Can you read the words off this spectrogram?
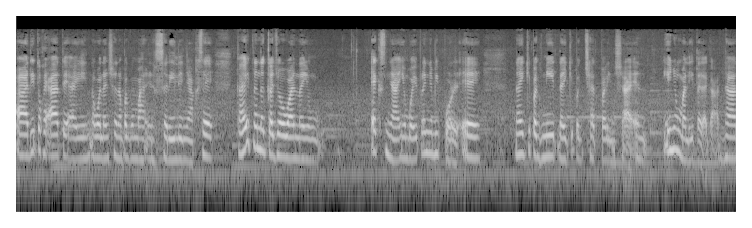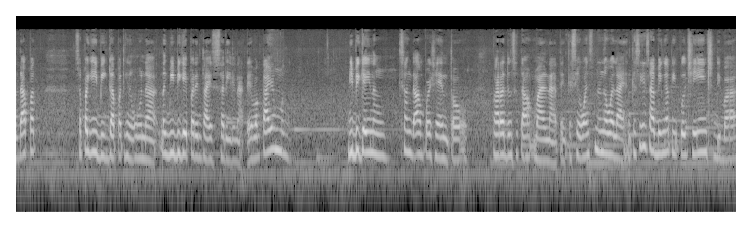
Uh, dito kay ate ay nawalan siya ng pagmamahal sa sarili niya. Kasi kahit na nagka-jowa na yung ex niya, yung boyfriend niya before, eh, nakikipag-meet, nakikipag-chat pa rin siya. And yun yung mali talaga. Na dapat sa pag-ibig, dapat hinuuna, nagbibigay pa rin tayo sa sarili natin. Huwag tayong magbibigay ng isang daang porsyento para dun sa taong mahal natin. Kasi once na nawala yan, kasi sabi nga people change, di ba?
